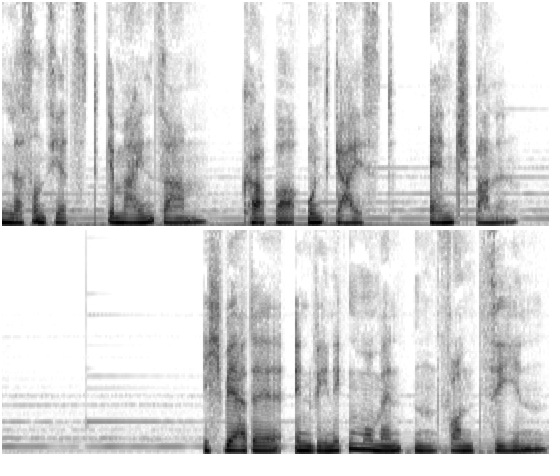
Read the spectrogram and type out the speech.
Dann lass uns jetzt gemeinsam Körper und Geist entspannen. Ich werde in wenigen Momenten von 10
